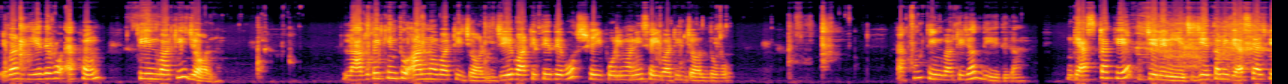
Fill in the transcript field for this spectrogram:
এবার দিয়ে দেব এখন তিন বাটি জল। লাগবে কিন্তু আর ন বাটি জল, যে বাটিতে দেব সেই পরিমাণই সেই বাটির জল দেবো। এখন তিন বাটি জল দিয়ে দিলাম। গ্যাসটাকে জেলে নিয়েছি। যেহেতু আমি গ্যাসে আজকে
